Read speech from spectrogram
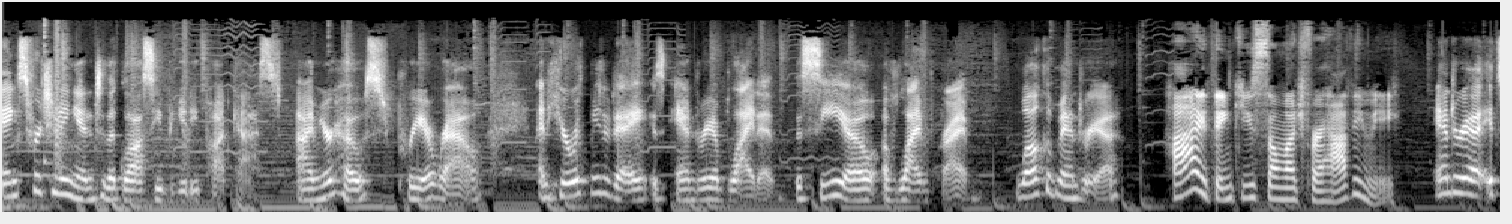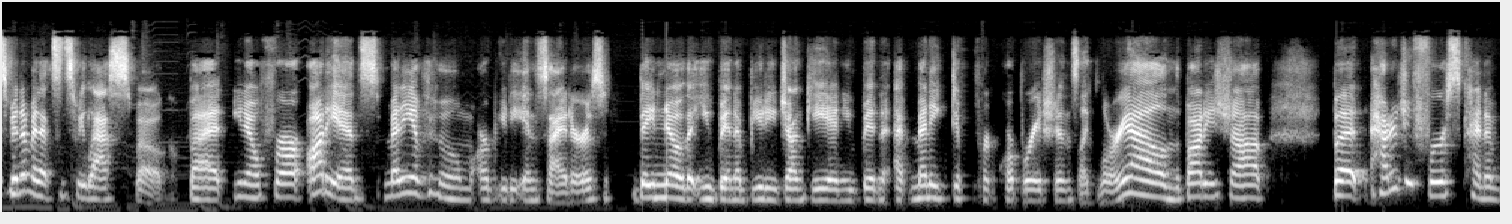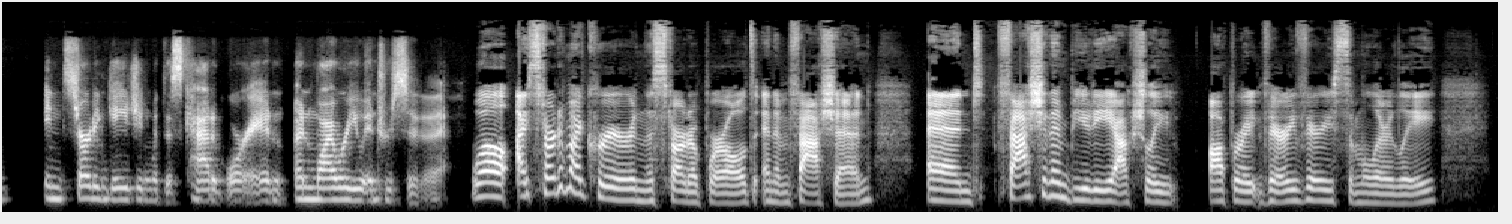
Thanks for tuning in to the Glossy Beauty Podcast. I'm your host, Priya Rao, and here with me today is Andrea Blieden, the CEO of Lime Crime. Welcome, Andrea. Hi, thank you so much for having me. Andrea, it's been a minute since we last spoke, but you know, for our audience, many of whom are beauty insiders, they know that you've been a beauty junkie and you've been at many different corporations like L'Oreal and the Body Shop. But how did you first kind of in start engaging with this category and, and why were you interested in it? Well, I started my career in the startup world and in fashion, and fashion and beauty actually operate very, very similarly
